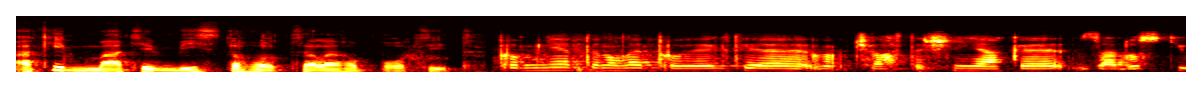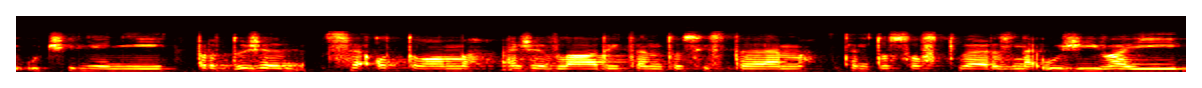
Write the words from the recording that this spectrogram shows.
Aký máte vy z toho celého pocit? Pro mě tenhle projekt je částečně nějaké zadosti učinění, protože se o tom, že vlády tento systém, tento software zneužívají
